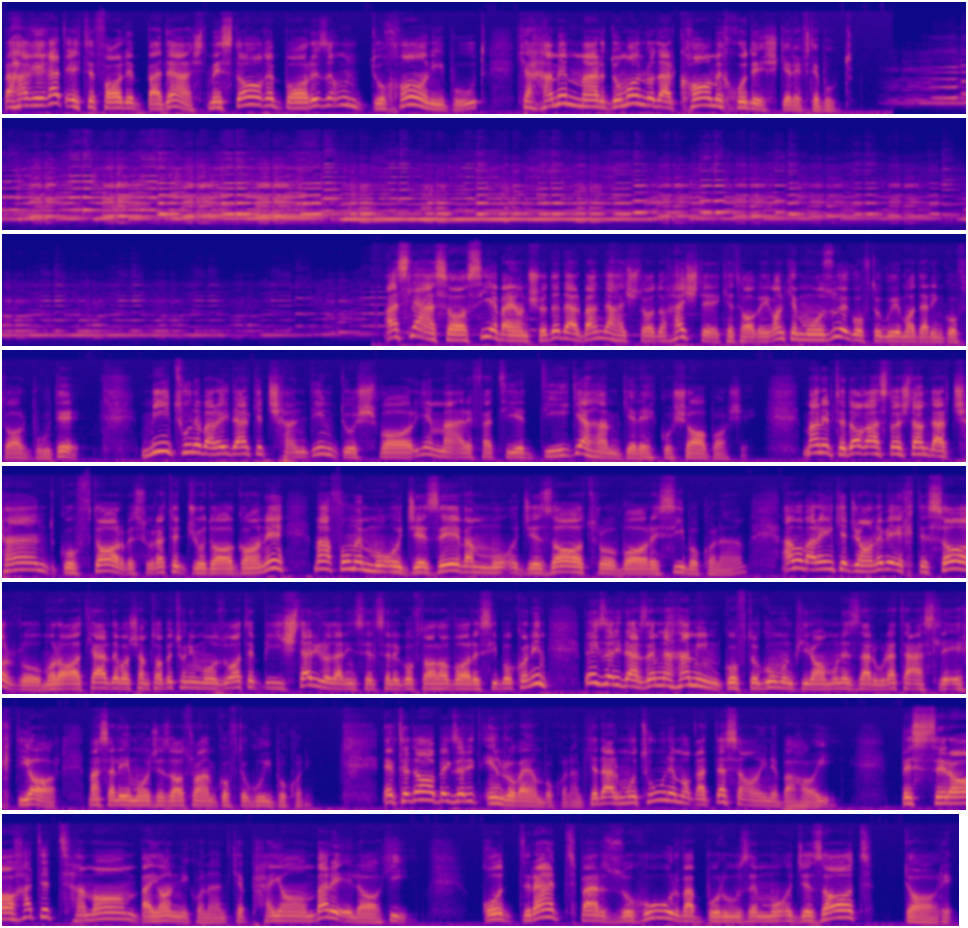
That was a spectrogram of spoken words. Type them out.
به حقیقت احتفال بدشت مستاق بارز اون دخانی بود که همه مردمان رو در کام خودش گرفته بود. اصل اساسی بیان شده در بند 88 کتاب ایقان که موضوع گفتگوی ما در این گفتار بوده. می‌تونه برای درک چندین دشواری معرفتی دیگه هم گره گشا باشه. من ابتدا قصد داشتم در چند گفتار به صورت جداگانه مفهوم معجزه و معجزات رو وارسی بکنم. اما برای اینکه جانب اختصار رو مراعات کرده باشم تا بتونیم موضوعات بیشتری رو در این سلسله گفتارها وارسی بکنیم بگذارید در ضمن همین گفتگومون پیرامون ضرورت اصل اختیار مسئله معجزات رو هم گفتگویی بکنیم. ابتدا بگذارید این رو بیان بکنم که در متون مقدس آین بهایی به سراحت تمام بیان می کنند که پیامبر الهی قدرت بر ظهور و بروز معجزات داره.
